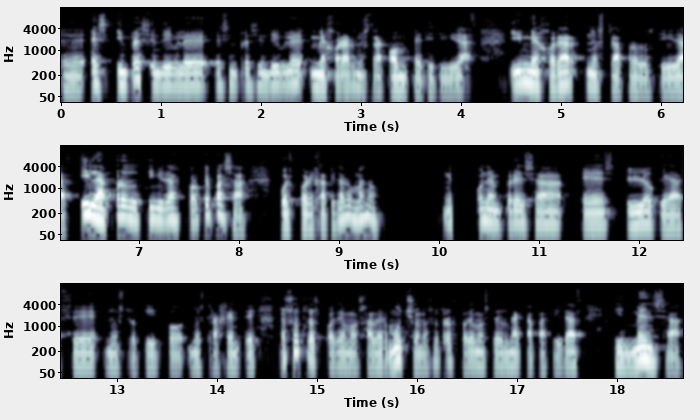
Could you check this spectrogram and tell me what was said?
eh, es imprescindible, es imprescindible mejorar nuestra competitividad y mejorar nuestra productividad. ¿Y la productividad por qué pasa? Pues por el capital humano. Una empresa es lo que hace nuestro equipo, nuestra gente. Nosotros podemos saber mucho, nosotros podemos tener una capacidad inmensa,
